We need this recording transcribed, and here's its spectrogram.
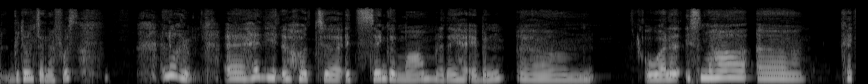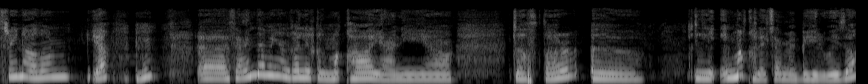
بدون تنافس. المهم آه هذه الأخت it's single mom لديها ابن واسمها آه كاترينا أظن؟ يا آه فعندما ينغلق المقهى يعني آه تضطر آه المقهى اللي تعمل به لويزا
